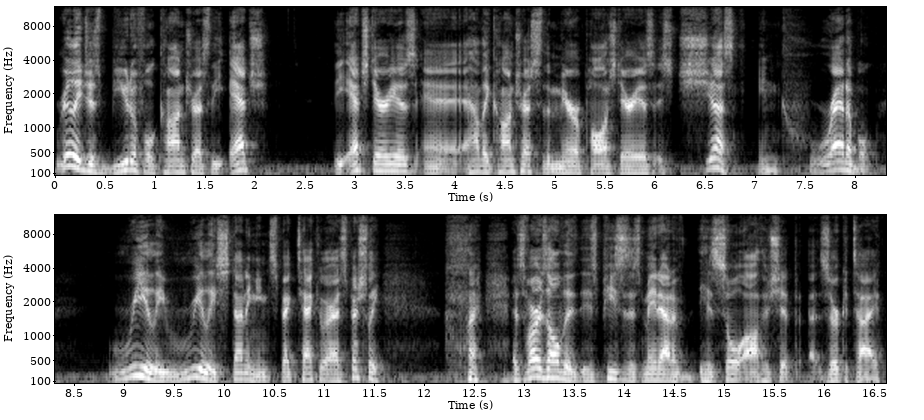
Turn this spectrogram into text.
really, just beautiful contrast. The etch, the etched areas, and how they contrast to the mirror polished areas is just incredible really, really stunning and spectacular, especially as far as all the, these pieces it's made out of his sole authorship, uh, Zircotai.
